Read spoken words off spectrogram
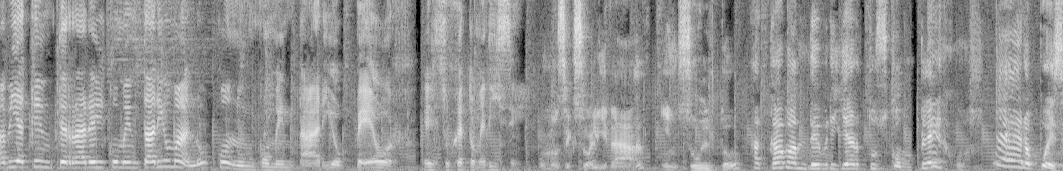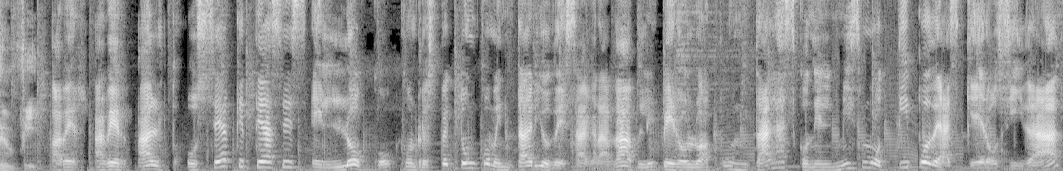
había que enterrar el comentario malo con un comentario peor. El sujeto me dice, ¿Homosexualidad? ¿Insulto? Acaban de brillar tus complejos. Pero pues en fin. A ver, a ver, alto. O sea que te haces el loco con respecto a un comentario desagradable, pero lo apuntalas con el mismo tipo de asquerosidad.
